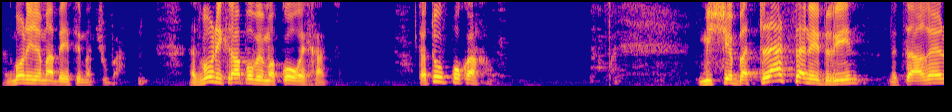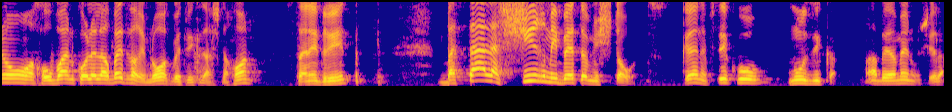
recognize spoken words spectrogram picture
אז בואו נראה מה בעצם התשובה. אז בואו נקרא פה במקור אחד. כתוב פה ככה. משבטלה סנהדרין, לצערנו החורבן כולל הרבה דברים, לא רק בית מקדש, נכון? סנהדרין, בטל השיר מבית המשתאות, כן? הפסיקו מוזיקה, מה בימינו שלה,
